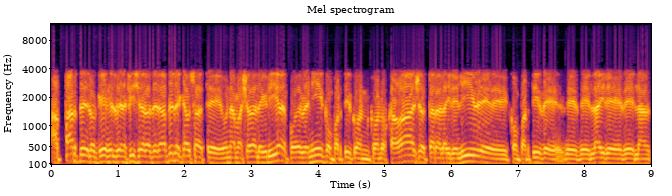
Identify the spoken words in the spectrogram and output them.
aparte de lo que es el beneficio de la terapia le causa este, una mayor alegría de poder venir compartir con, con los caballos estar al aire libre compartir de, del aire de la,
